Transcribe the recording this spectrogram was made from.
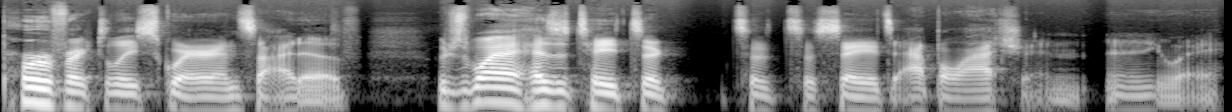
perfectly square inside of, which is why I hesitate to to to say it's Appalachian in any way.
